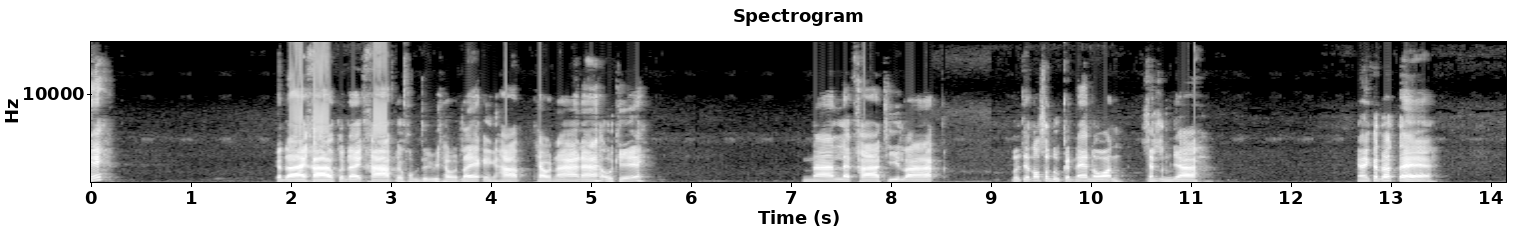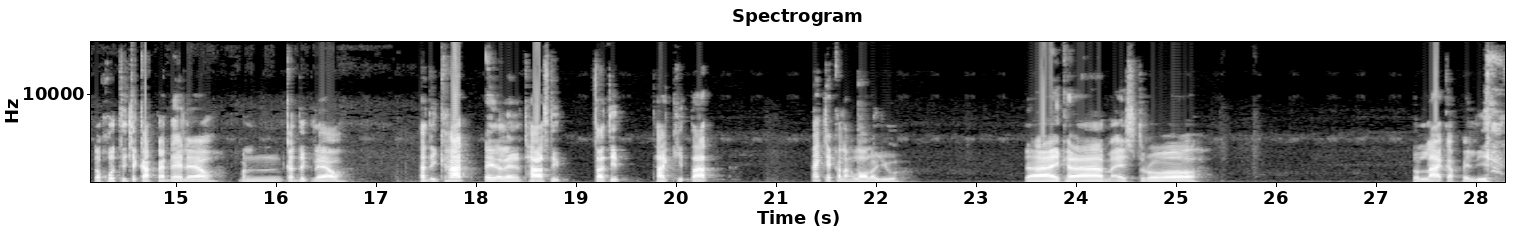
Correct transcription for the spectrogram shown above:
ก็ได้ครับ ก็ได้ครับ เดี๋ยวผมจะอยู่แถวแรกเองครับ แถวหน้านะ โอเค นั่นแหละค่ะที่รัก เราจะต้องสนุกกันแน่นอน ฉันสัญญางั้นก็แล้วแต่ เราควรที่จะกลับกันได้แล้ว มันก็ดึกแล้วทาติคัสเอ้ยอะไรนะทาซิทาติทาคิตัสน่าจะกำลังรอเราอยู่ ได้ครับไอสโตรโดนลากกลับไปเรียน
